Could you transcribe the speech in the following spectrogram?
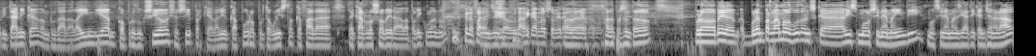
britànica, doncs, rodada a la Índia, amb coproducció, això sí, perquè l'Anil Kapoor, el protagonista, el que fa de, de Carlos Sobera a la pel·lícula, no? No fa de- és fa de Carlos Sobera, Fa de, fa de presentador. Però bé, volem parlar amb algú doncs, que ha vist molt cinema indi, molt cinema asiàtic en general,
